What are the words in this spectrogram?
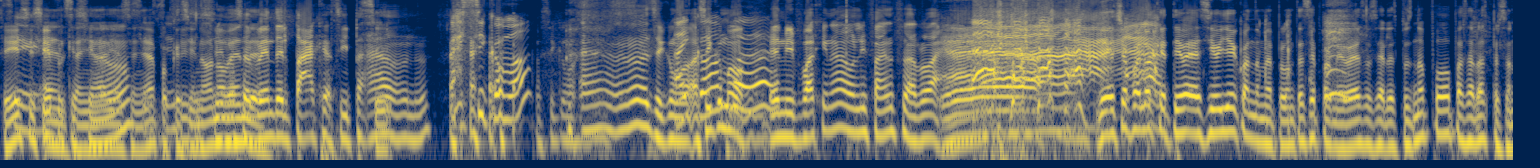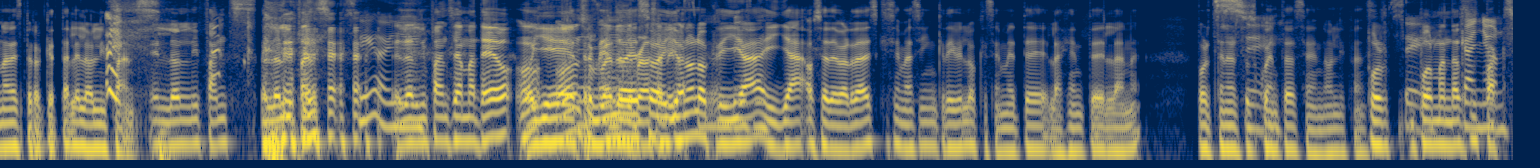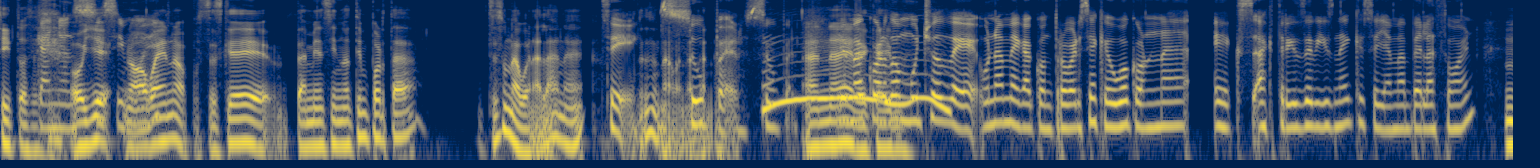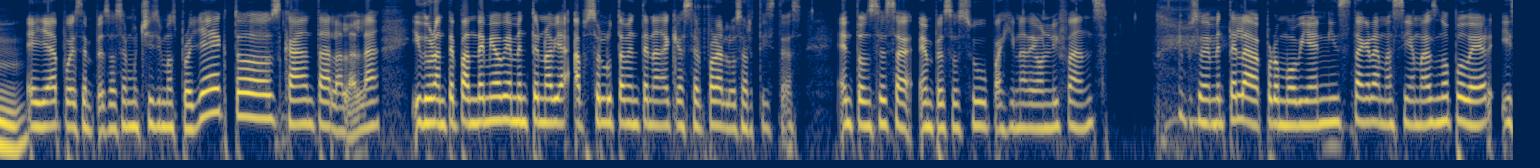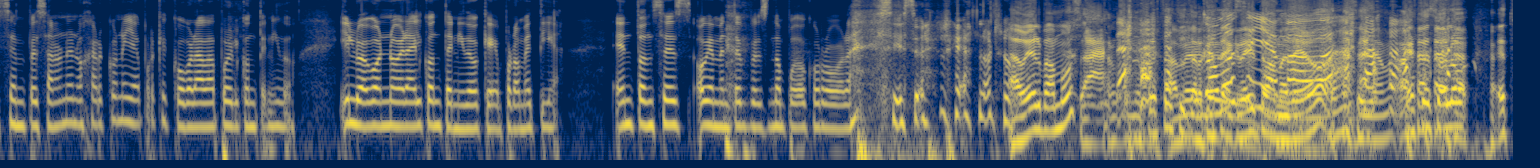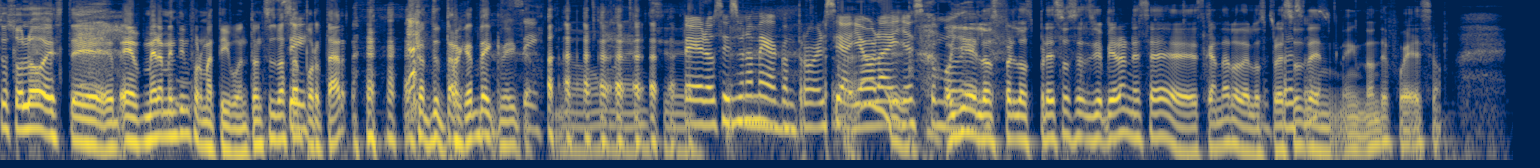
Sí, sí, Sí. porque si no... enseñar, Sí, porque sí, si sí, no, sí, no vende. se vende el pack así, pa, Sí. ¿no? Así como. Así como, ah, así como, Ay, así como compa. en mi página OnlyFans, arroba, Eh, De hecho, fue lo que te iba a decir, oye, cuando me preguntaste por mis redes sociales, pues no puedo pasar las personales, pero ¿qué tal el OnlyFans? el OnlyFans, el OnlyFans, Sí, oye. el OnlyFans de Mateo. Oh, Oye, oh, tremendo eso, yo no lo creía y ya, o sea, de verdad es que se me hace increíble lo que se mete la gente de lana por tener sus cuentas en OnlyFans. Por, Sí, por mandar cañón, sus. Cañoncísimo, Oye, no, ¿eh? bueno, pues es que también si no te importa, esto es una buena lana, ¿eh? Sí. Es una buena Súper, súper. A nadie Yo me acuerdo mucho de una mega controversia que hubo con una ex actriz de Disney que se llama Bella Thorne. Mm. Ella pues empezó a hacer muchísimos proyectos, canta, la, la, la. Y durante pandemia obviamente no había absolutamente nada que hacer para los artistas. Entonces a- empezó su página de OnlyFans. Pues obviamente la promovía en Instagram hacía más no poder y se empezaron a enojar con ella porque cobraba por el contenido. Y luego no era el contenido que prometía. Entonces, obviamente, pues no puedo corroborar si eso era real o no. A ver, vamos. Ah, ¿Me prestas A tu tarjeta ¿cómo de se crédito? Amadeo? ¿Cómo se llama? Esto es solo, esto es solo este, eh, meramente informativo. Entonces vas a Sí. aportar con tu tarjeta de crédito. Sí. No manches. Pero sí es una mega controversia y ahora ella es como. Oye, de- los, pre- los presos, ¿vieron ese escándalo de los, ¿Los presos? De, presos? ¿En dónde fue eso?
